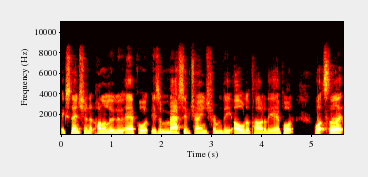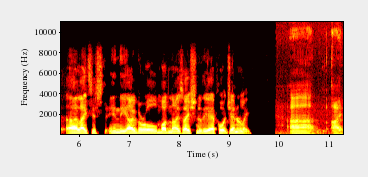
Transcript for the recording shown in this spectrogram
extension at Honolulu Airport is a massive change from the older part of the airport. What's the uh, latest in the overall modernisation of the airport generally? Uh, I,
